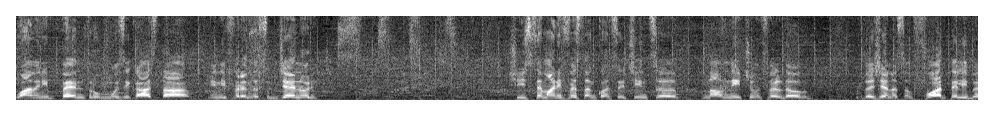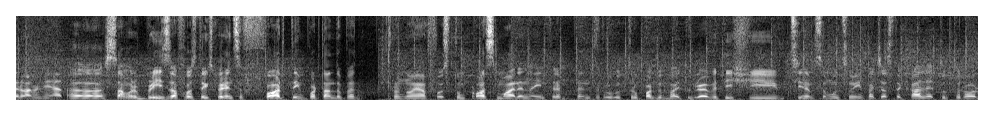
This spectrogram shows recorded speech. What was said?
oamenii pentru muzica asta, indiferent de subgenuri și se manifestă în consecință, n-au niciun fel de de jenă, sunt foarte liberi oamenii. Uh, Summer Breeze a fost o experiență foarte importantă pentru noi, a fost un pas mare înainte pentru trupa Goodbye to Gravity și ținem să mulțumim pe această cale tuturor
